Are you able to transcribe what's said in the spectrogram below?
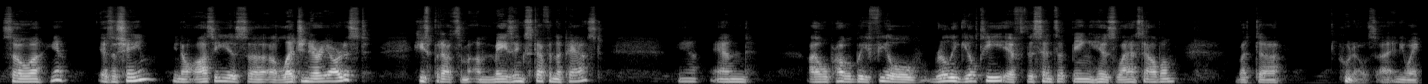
So uh, yeah. It's a shame. You know, Ozzy is a, a legendary artist. He's put out some amazing stuff in the past. Yeah, and I will probably feel really guilty if this ends up being his last album. But uh, who knows? Uh, anyway,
